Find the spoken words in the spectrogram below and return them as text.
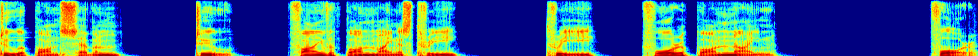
2 upon 7, 2. 5 upon minus 3, 3. 4 upon 9. 4.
